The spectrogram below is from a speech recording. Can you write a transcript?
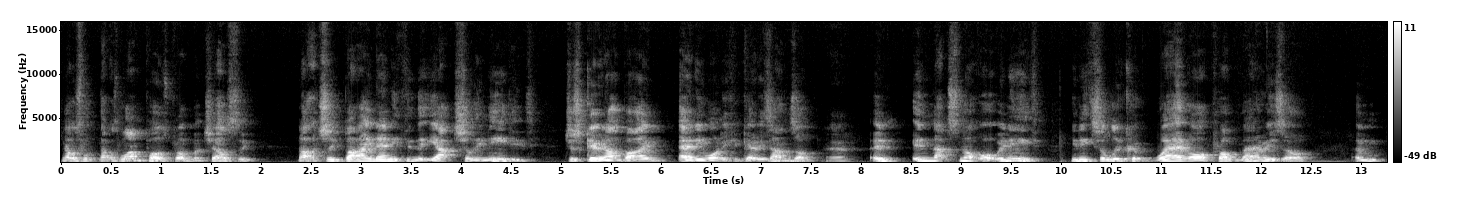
That was that was Lampard's problem at Chelsea. Not actually buying anything that he actually needed, just going out and buying anyone he could get his hands on. Yeah. And and that's not what we need. You need to look at where our problem areas are, and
